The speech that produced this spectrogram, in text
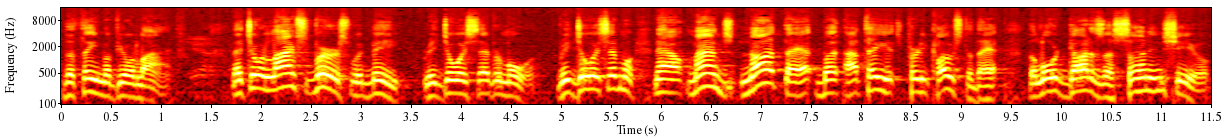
the theme of your life. That your life's verse would be rejoice evermore. Rejoice evermore. Now, mine's not that, but I tell you, it's pretty close to that. The Lord God is a sun and shield.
